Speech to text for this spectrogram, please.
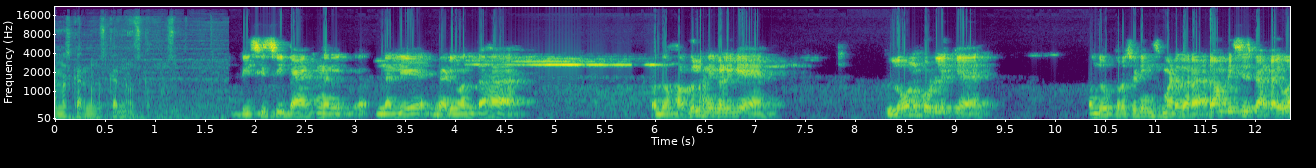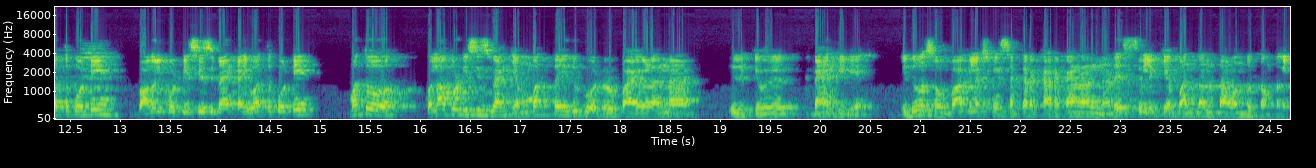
ನಮಸ್ಕಾರ ನಮಸ್ಕಾರ ನಮಸ್ಕಾರ. ಡಿ ಸಿ ಸಿ ಬ್ಯಾಂಕ್ನಲ್ಲಿ ನಡೆಯುವಂತಹ ಒಂದು ಹಗಲು ಮನೆಗಳಿಗೆ ಲೋನ್ ಕೊಡಲಿಕ್ಕೆ ಒಂದು ಪ್ರೊಸೀಡಿಂಗ್ಸ್ ಮಾಡಿದಾರೆ. Assam D C C bank ಐವತ್ತು ಕೋಟಿ, Bagalkot D C C bank ಐವತ್ತು ಕೋಟಿ, ಮತ್ತು Kolhapur D C C bank ಎಂಬತ್ತೈದು ಕೋಟಿ ರೂಪಾಯಿಗಳನ್ನು ಇದಕ್ಕೆ ಬ್ಯಾಂಕಿಗೆ ಇದು ಸೌಭಾಗ್ಯಲಕ್ಷ್ಮಿ ಸಕ್ಕರೆ ಕಾರ್ಖಾನೆ ನಡೆಸಲಿಕ್ಕೆ ಬಂದಂತ ಒಂದು ಕಂಪನಿ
